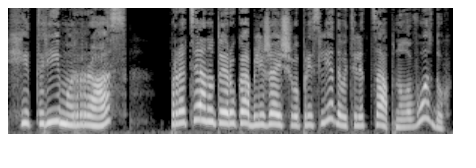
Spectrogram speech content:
«Хитрим раз...» Протянутая рука ближайшего преследователя цапнула воздух,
